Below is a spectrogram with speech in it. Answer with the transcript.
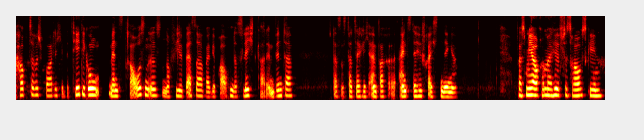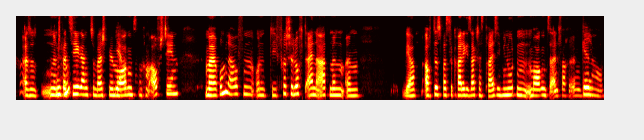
Hauptsache sportliche Betätigung, wenn es draußen ist, noch viel besser, weil wir brauchen das Licht, gerade im Winter. Das ist tatsächlich einfach äh, eins der hilfreichsten Dinge. Was mir auch immer hilft, ist rausgehen. Also einen mhm. Spaziergang zum Beispiel morgens ja. nach dem Aufstehen, mal rumlaufen und die frische Luft einatmen. Ähm, ja, auch das, was du gerade gesagt hast, 30 Minuten morgens einfach irgendwie. Genau.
